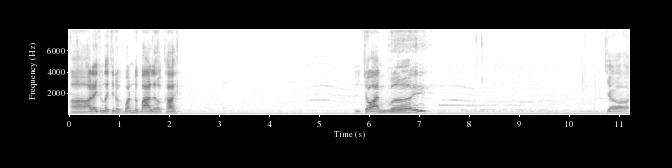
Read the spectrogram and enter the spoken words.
À, Ở đây chúng ta chỉ được quánh được 3 lượt thôi. Cho anh với. Cho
